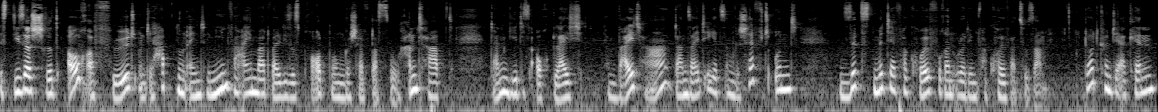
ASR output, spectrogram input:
Ist dieser Schritt auch erfüllt und ihr habt nun einen Termin vereinbart, weil dieses Brautbogengeschäft das so handhabt, dann geht es auch gleich weiter. Dann seid ihr jetzt im Geschäft und sitzt mit der Verkäuferin oder dem Verkäufer zusammen. Dort könnt ihr erkennen,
